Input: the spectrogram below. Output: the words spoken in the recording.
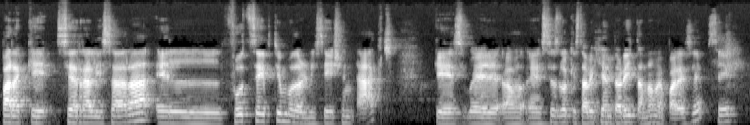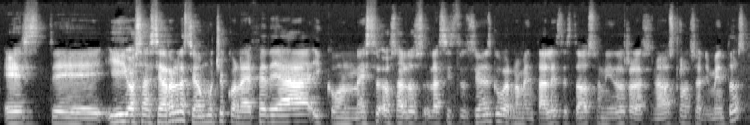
para que se realizara el Food Safety Modernization Act que es, eh, ah, este es lo que está vigente ahorita, ¿no? Me parece. Sí. Este, y, o sea, se ha relacionado mucho con la FDA y con esto, o sea, los- las instituciones gubernamentales de Estados Unidos relacionadas con los alimentos,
